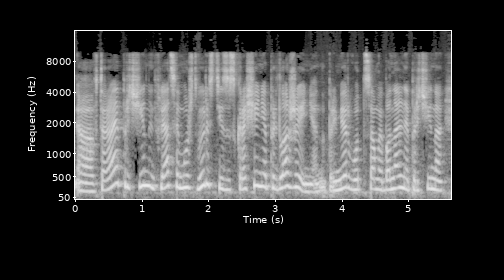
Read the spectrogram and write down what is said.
Вторая причина – инфляция может вырасти из-за сокращения предложения. Например, вот самая банальная причина –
